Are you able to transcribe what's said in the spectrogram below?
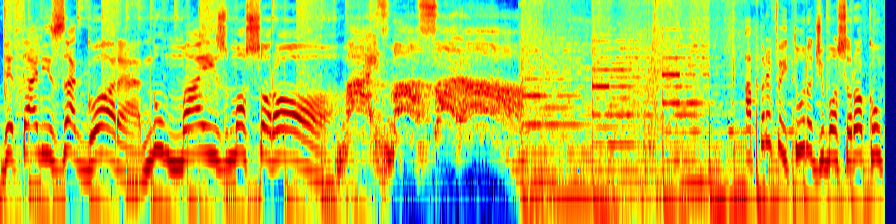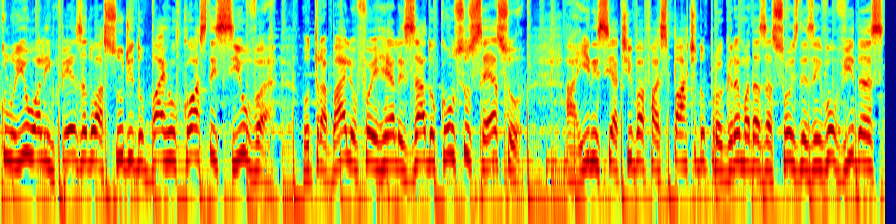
Detalhes agora no Mais Mossoró. Mais Mossoró! A Prefeitura de Mossoró concluiu a limpeza do açude do bairro Costa e Silva. O trabalho foi realizado com sucesso. A iniciativa faz parte do programa das ações desenvolvidas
